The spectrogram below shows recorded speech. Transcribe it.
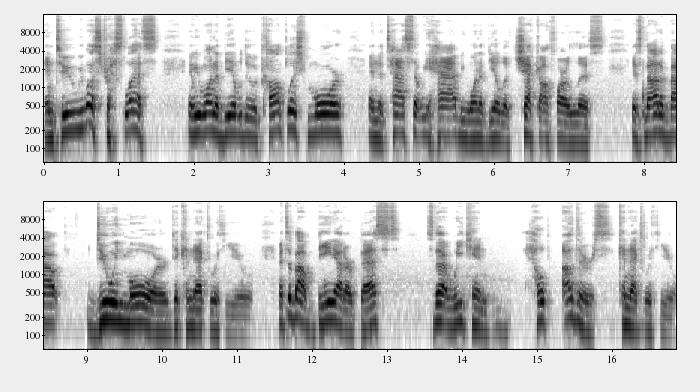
And two, we want to stress less and we want to be able to accomplish more. And the tasks that we have, we want to be able to check off our list. It's not about doing more to connect with you. It's about being at our best so that we can help others connect with you.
